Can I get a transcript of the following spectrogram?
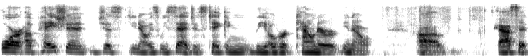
or a patient just, you know, as we said, just taking the over counter, you know, uh, acid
